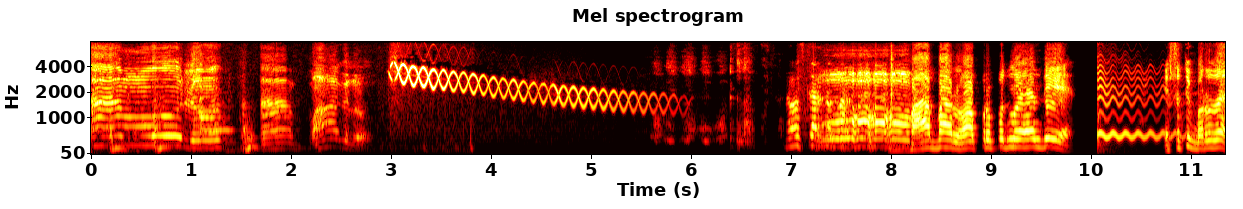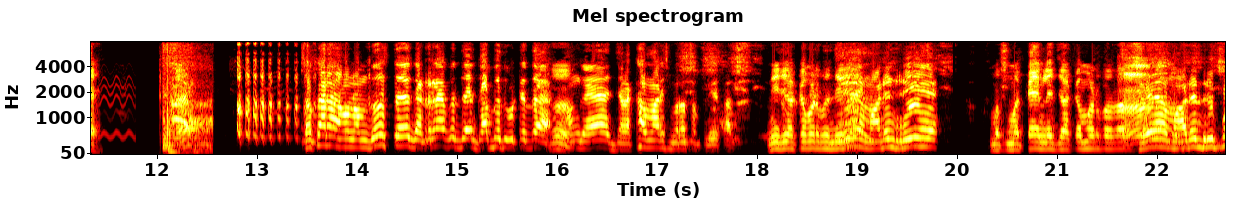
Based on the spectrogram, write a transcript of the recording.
ಆ ಮೂರು ಆ ನಮಸ್ಕಾರ ಬಾ ಬಾರು ಅಪರೂಪದ ಮಂದಿ ಎಷ್ಟೊತ್ತಿಗೆ ಬರುದ? ಸಕಾರ ಅವ್ ನಮ್ ದೋಸ್ತ ಘಟನೆ ಬಿದ್ದ ಗಬ್ಬದ್ ಬಿಟ್ಟಿದ್ದ. ಹಂಗ ಜಳಕ ಮಾಡಿಸಿ ಬರೋ ಸ್ವಲ್ಪ ಲೇಟ್ ಆತ. ನೀ ಜಳಕ ಮಾಡಿ ಬಂದಿರಿ ಮಾಡೇನ್ರಿ? ಮತ್ ಮಕ್ಕ ಇಲ್ಲ ಜಳಕ ಮಾಡ್ಬೋದ ಮಾಡೇನ್ರಿ ಮಾಡೇನ್ರಿಪ್ಪ?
